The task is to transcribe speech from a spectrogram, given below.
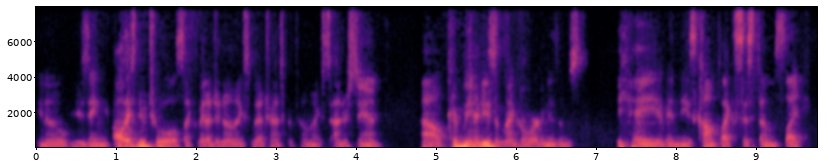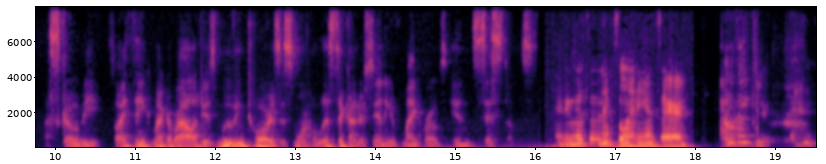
you know, using all these new tools like metagenomics, metatranscriptomics to understand how communities of microorganisms behave in these complex systems like a SCOBY. So I think microbiology is moving towards this more holistic understanding of microbes in systems. I think that's an excellent answer. Oh, Um, thank you.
